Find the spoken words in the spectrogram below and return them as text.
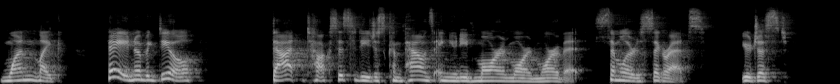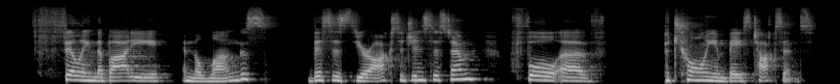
one like hey, no big deal, that toxicity just compounds and you need more and more and more of it. Similar to cigarettes. You're just filling the body and the lungs. This is your oxygen system full of petroleum based toxins,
